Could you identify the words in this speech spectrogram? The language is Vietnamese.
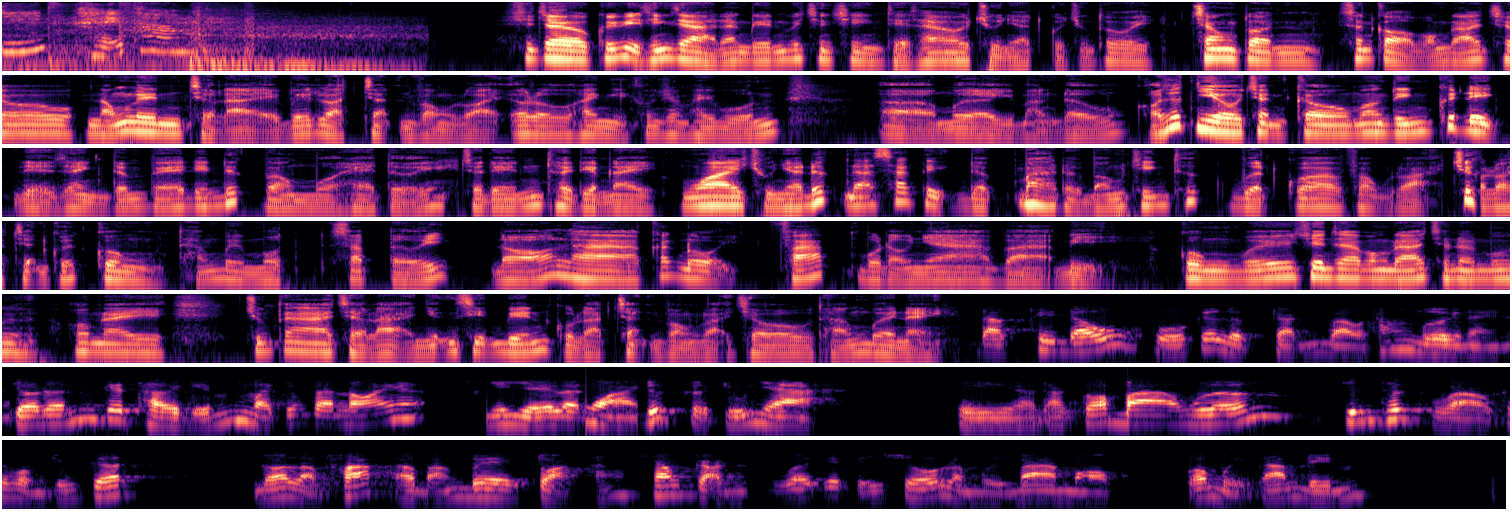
chí thể thao. Xin chào quý vị thính giả đang đến với chương trình thể thao chủ nhật của chúng tôi. Trong tuần, sân cỏ bóng đá châu Âu nóng lên trở lại với loạt trận vòng loại Euro 2024 ở 10 bảng đấu. Có rất nhiều trận cầu mang tính quyết định để giành tấm vé đến Đức vào mùa hè tới. Cho đến thời điểm này, ngoài chủ nhà Đức đã xác định được 3 đội bóng chính thức vượt qua vòng loại trước loạt trận cuối cùng tháng 11 sắp tới. Đó là các đội Pháp, Bồ Đào Nha và Bỉ. Cùng với chuyên gia bóng đá Trần Văn Mui, hôm nay chúng ta trở lại những diễn biến của loạt trận vòng loại châu Âu tháng 10 này. Đợt thi đấu của cái lượt trận vào tháng 10 này cho đến cái thời điểm mà chúng ta nói như vậy là ngoài Đức là chủ nhà thì đã có ba ông lớn chính thức vào cái vòng chung kết đó là Pháp ở bảng B toàn thắng 6 trận với cái tỷ số là 13-1 có 18 điểm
